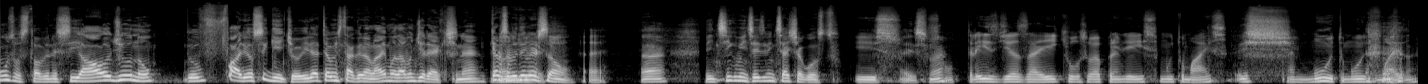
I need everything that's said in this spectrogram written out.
Isso. se você está ouvindo esse áudio, não eu faria o seguinte, eu iria até o Instagram lá e mandava um direct, né? Quero saber da imersão. É. É. 25, 26 e 27 de agosto. Isso. É isso, né? São três dias aí que você vai aprender isso muito mais. Ixi. É muito, muito mais, né?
